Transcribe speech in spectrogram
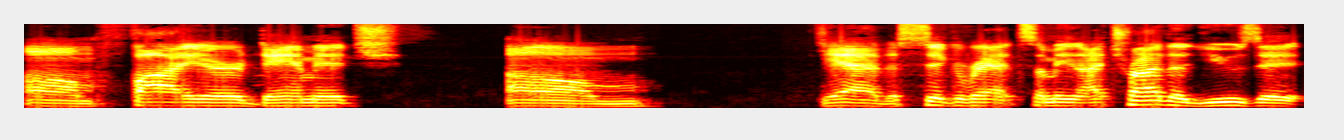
um, fire damage, um, yeah, the cigarettes. I mean, I try to use it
